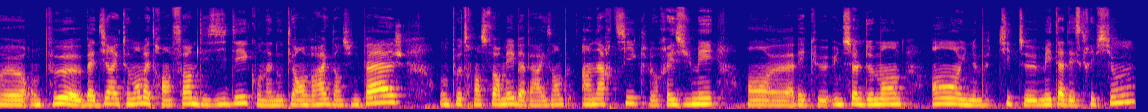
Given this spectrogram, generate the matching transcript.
Euh, on peut euh, bah, directement mettre en forme des idées qu'on a notées en vrac dans une page. On peut transformer par exemple un article résumé avec une seule demande en une petite méta-description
